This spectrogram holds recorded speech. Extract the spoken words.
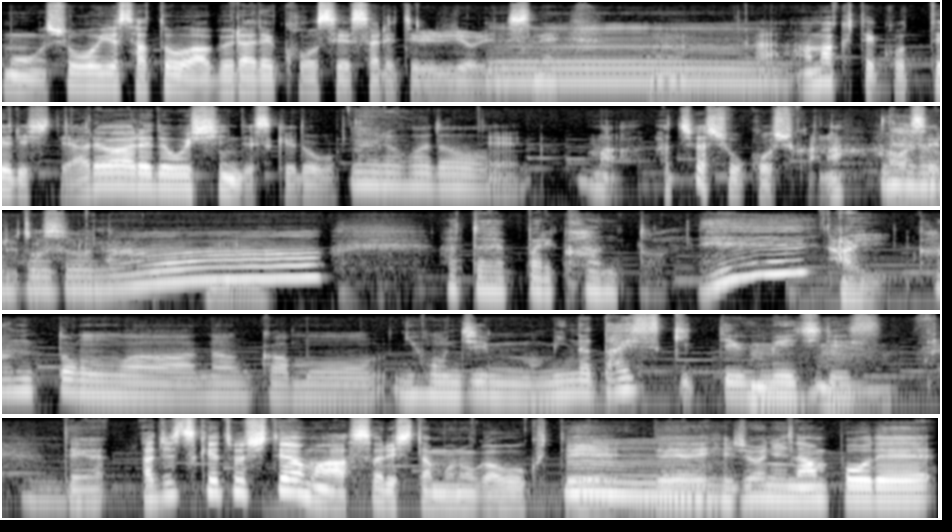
もう醤油砂糖油で構成されている料理ですね、ううん。甘くてこってりしてあれはあれで美味しいんですけど、なるほど。えまああっちは紹興酒かな。合わせるとするなるなほどな、あとやっぱり広東ね。はい。広東はなんかもう日本人もみんな大好きっていうイメージです、うんで味付けとしてはまああっさりしたものが多くて、うん。で非常に南方で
